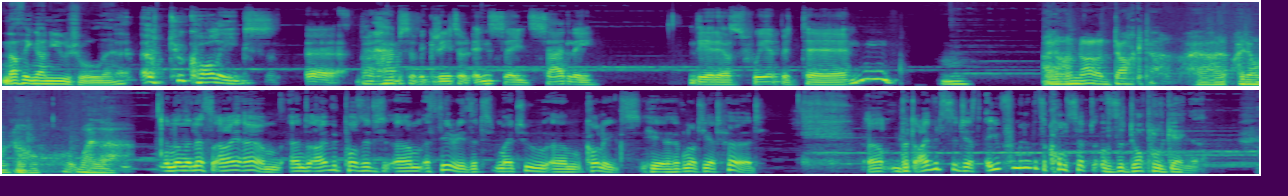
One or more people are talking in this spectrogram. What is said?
Nothing unusual there. Our two colleagues, uh, perhaps of a greater insight, sadly, they're elsewhere, but uh, hmm, I, I'm not a doctor. I, I don't know whether. Nonetheless, I am, and I would posit um, a theory that my two um, colleagues here have not yet heard. Um, but I would suggest are you familiar with the concept of the doppelganger?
